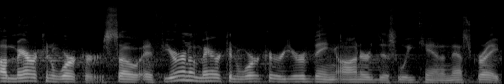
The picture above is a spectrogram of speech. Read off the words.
American workers. So if you're an American worker, you're being honored this weekend, and that's great.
